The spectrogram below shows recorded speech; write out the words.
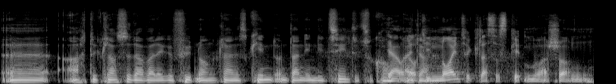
äh, achte Klasse, da war der gefühlt noch ein kleines Kind und dann in die zehnte zu kommen. Ja, und Alter, auch die neunte Klasse skippen war schon.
